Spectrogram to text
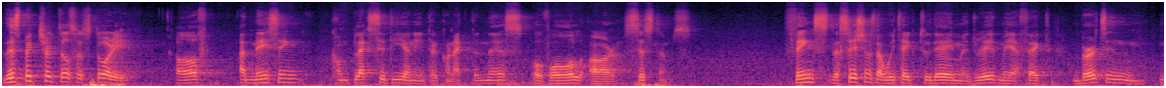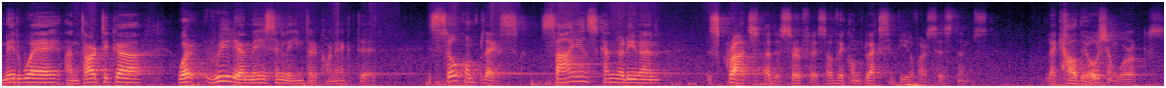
This picture tells a story of amazing complexity and interconnectedness of all our systems. Things, decisions that we take today in Madrid may affect birds in Midway, Antarctica. We're really amazingly interconnected. It's so complex. Science cannot even scratch at the surface of the complexity of our systems, like how the ocean works,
